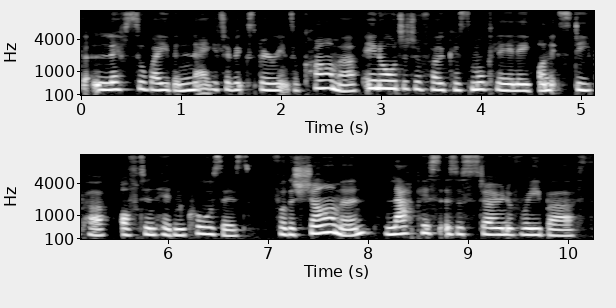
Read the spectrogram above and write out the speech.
that lifts away the negative experience of karma in order to focus more clearly on its deeper, often hidden causes. For the shaman, lapis is a stone of rebirth.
